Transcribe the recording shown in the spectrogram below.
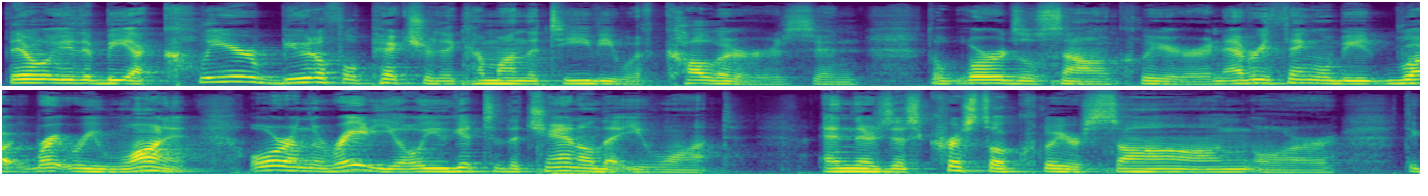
there will either be a clear, beautiful picture that come on the TV with colors and the words will sound clear and everything will be right where you want it. Or on the radio, you get to the channel that you want and there's this crystal clear song or the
